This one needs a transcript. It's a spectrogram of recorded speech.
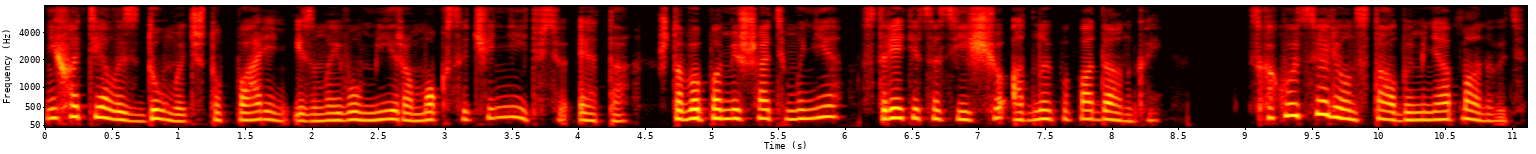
Не хотелось думать, что парень из моего мира мог сочинить все это, чтобы помешать мне встретиться с еще одной попаданкой. С какой целью он стал бы меня обманывать?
